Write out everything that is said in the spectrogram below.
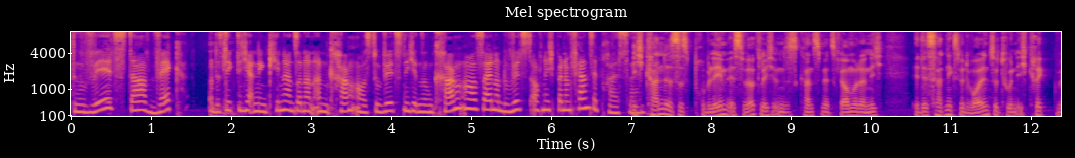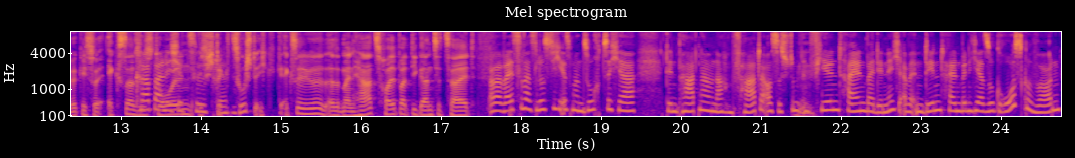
Du willst da weg. Und es liegt nicht an den Kindern, sondern am Krankenhaus. Du willst nicht in so einem Krankenhaus sein und du willst auch nicht bei einem Fernsehpreis sein. Ich kann das. Das Problem ist wirklich, und das kannst du mir jetzt glauben oder nicht, das hat nichts mit Wollen zu tun. Ich krieg wirklich so extra Körperliche Systolen. Ich krieg Zustände. Ich extra, also mein Herz holpert die ganze Zeit. Aber weißt du, was lustig ist? Man sucht sich ja den Partner nach dem Vater aus. Das stimmt Mhm. in vielen Teilen bei dir nicht, aber in den Teilen bin ich ja so groß geworden,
